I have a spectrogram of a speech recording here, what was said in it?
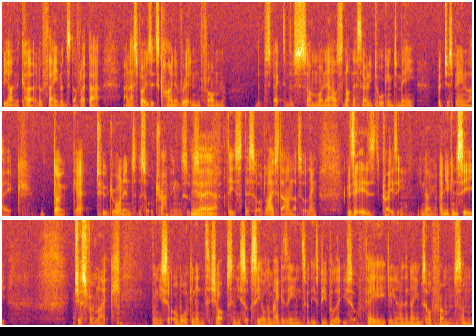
behind the curtain of fame and stuff like that. And I suppose it's kind of written from the perspective of someone else, not necessarily talking to me, but just being like, don't get too drawn into the sort of trappings of, Yeah, sort of yeah. these this sort of lifestyle and that sort of thing, because it is crazy, you know, and you can see just from like when you sort of walking into shops and you sort of see all the magazines with these people that you sort of vaguely know the names of from some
